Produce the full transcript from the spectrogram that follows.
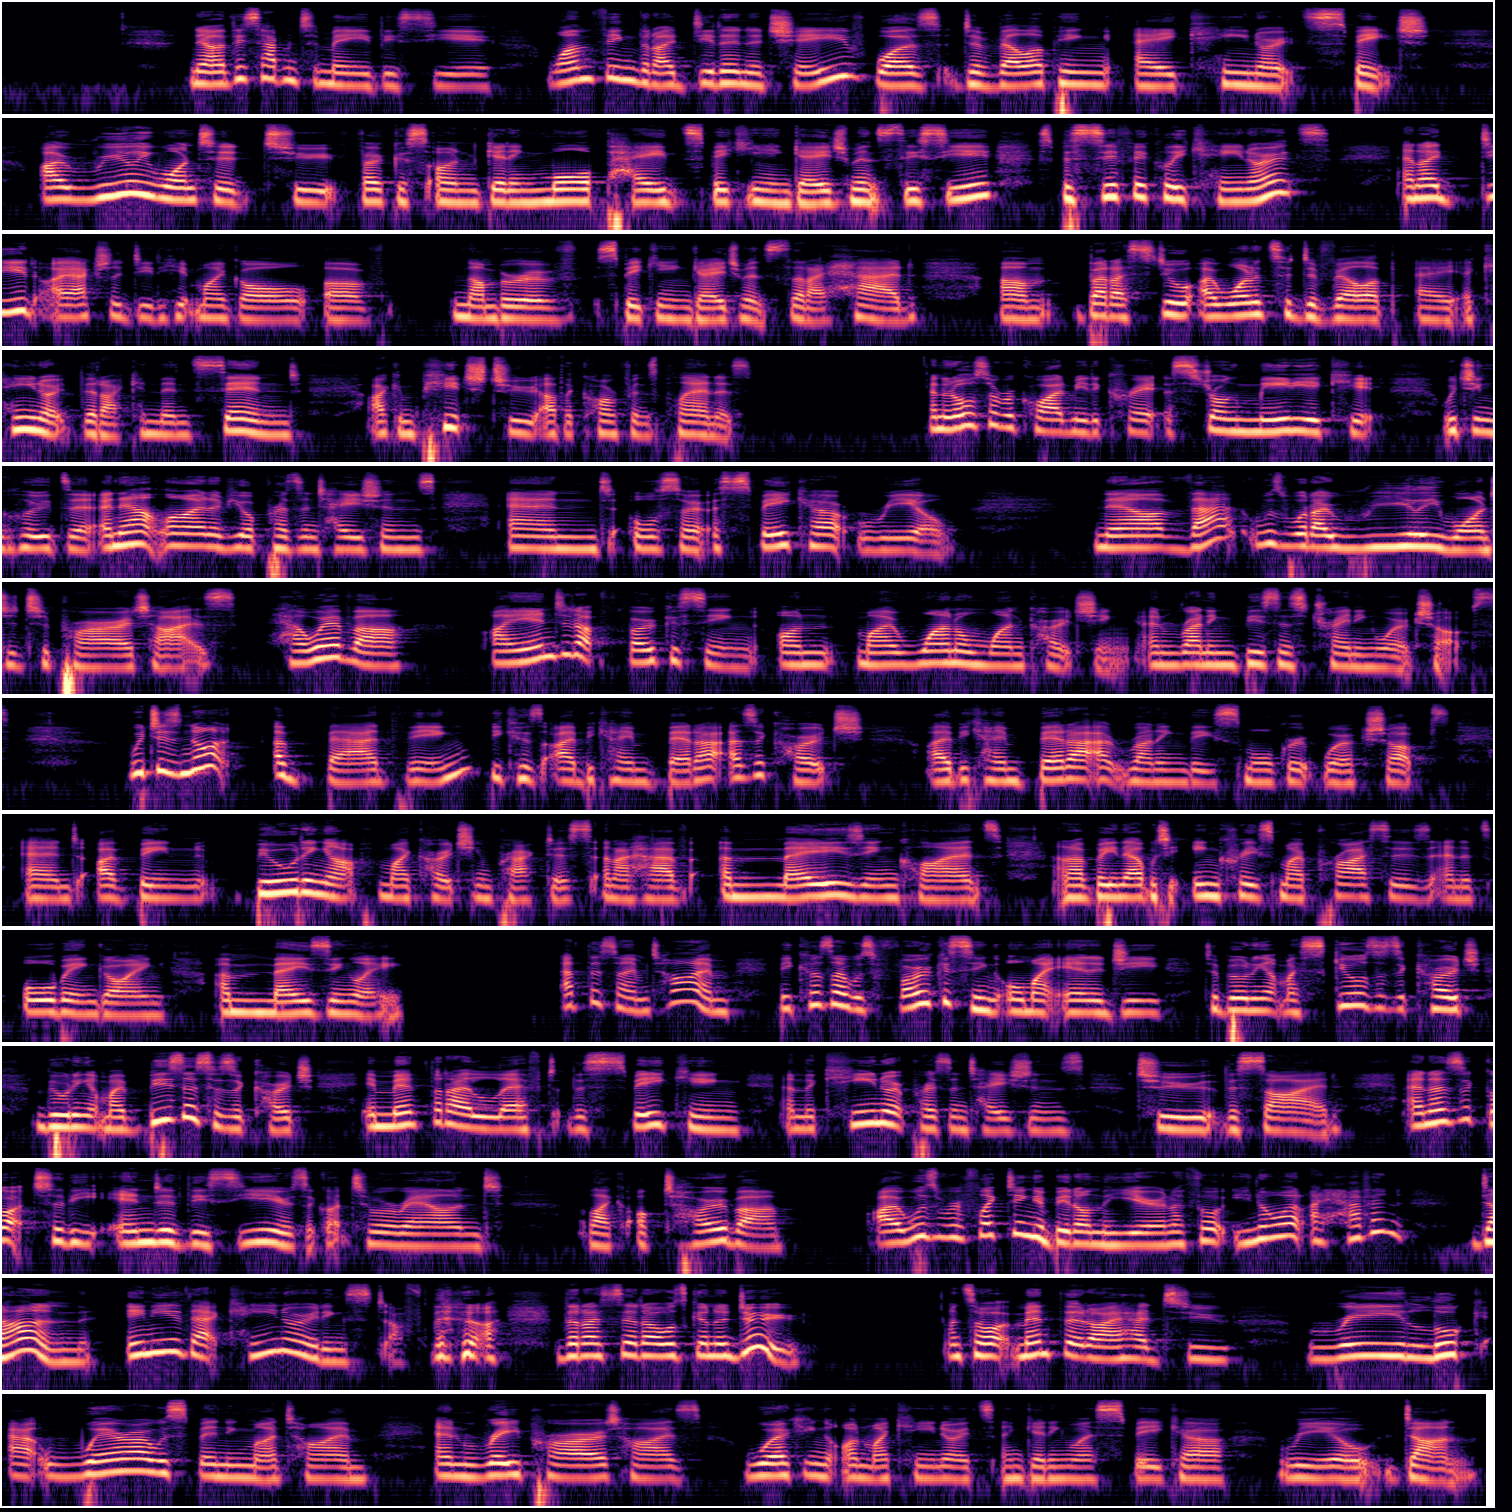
Now, this happened to me this year. One thing that I didn't achieve was developing a keynote speech. I really wanted to focus on getting more paid speaking engagements this year, specifically keynotes. And I did, I actually did hit my goal of number of speaking engagements that I had. Um, but I still, I wanted to develop a, a keynote that I can then send, I can pitch to other conference planners. And it also required me to create a strong media kit, which includes an outline of your presentations and also a speaker reel. Now, that was what I really wanted to prioritize. However, I ended up focusing on my one on one coaching and running business training workshops, which is not a bad thing because I became better as a coach. I became better at running these small group workshops and I've been building up my coaching practice and I have amazing clients and I've been able to increase my prices and it's all been going amazingly. At the same time, because I was focusing all my energy to building up my skills as a coach, building up my business as a coach, it meant that I left the speaking and the keynote presentations to the side. And as it got to the end of this year, as it got to around like October, I was reflecting a bit on the year and I thought, you know what? I haven't done any of that keynoting stuff that I, that I said I was going to do. And so it meant that I had to re look at where I was spending my time and reprioritize working on my keynotes and getting my speaker reel done.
